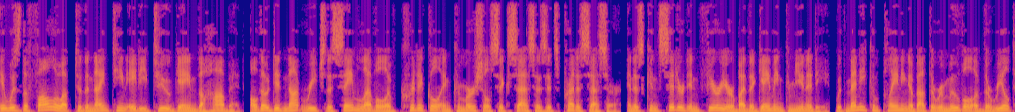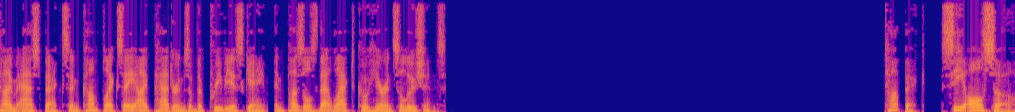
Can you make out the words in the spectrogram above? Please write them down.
It was the follow-up to the 1982 game The Hobbit, although did not reach the same level of critical and commercial success as its predecessor, and is considered inferior by the gaming community, with many complaining about the removal of the real-time aspects and complex AI patterns of the previous game, and puzzles that lacked coherent solutions. See also.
